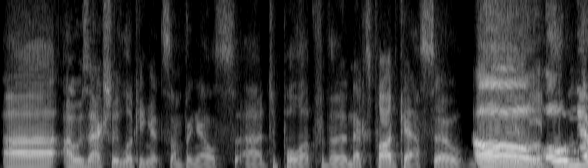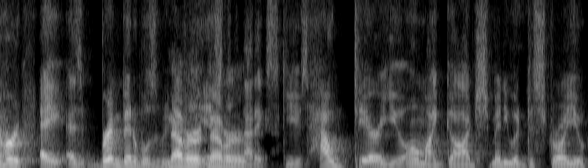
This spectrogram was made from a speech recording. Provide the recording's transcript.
Uh, I was actually looking at something else uh, to pull up for the next podcast. So, oh, oh, never. Hey, as Brent Venables would never, never that excuse. How dare you? Oh my God, Schmitty would destroy you.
